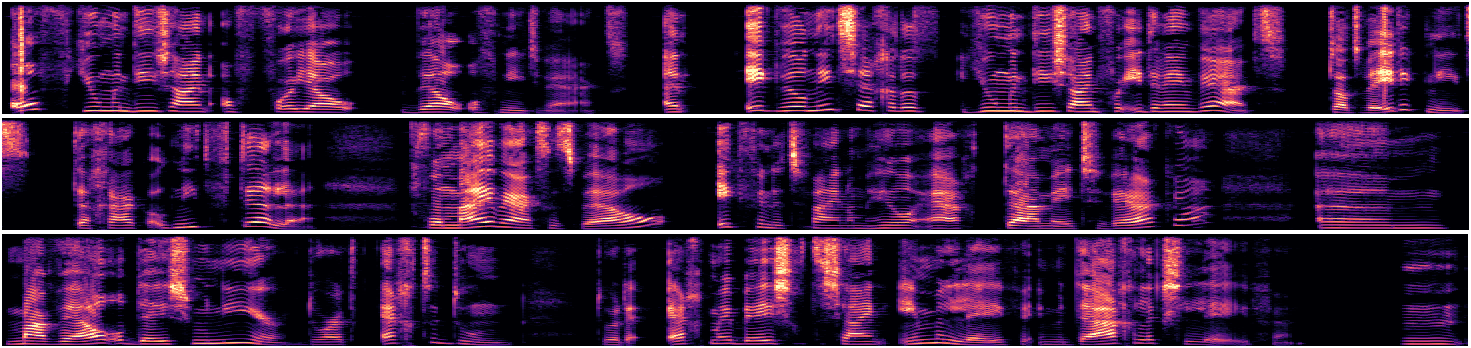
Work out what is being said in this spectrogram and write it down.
of human design of voor jou wel of niet werkt. En ik wil niet zeggen dat human design voor iedereen werkt. Dat weet ik niet. Dat ga ik ook niet vertellen. Voor mij werkt het wel. Ik vind het fijn om heel erg daarmee te werken. Um, maar wel op deze manier. Door het echt te doen. Door er echt mee bezig te zijn in mijn leven, in mijn dagelijkse leven. Um,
